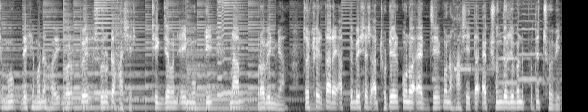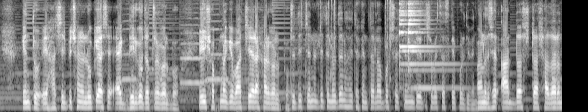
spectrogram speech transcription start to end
কিছু মুখ দেখে মনে হয় গল্পের শুরুটা হাসির। ঠিক যেমন এই মুখটি নাম রবিন মিয়া। চোখের তারায় আত্মবিশ্বাস আর ঠোঁটের কোনো এক যে কোনো হাসি তা এক সুন্দর জীবনের প্রতিচ্ছবি। কিন্তু এই হাসির পিছনে লুকিয়ে আছে এক দীর্ঘ যাত্রা গল্প। এই স্বপ্নকে বাঁচিয়ে রাখার গল্প। যদি চ্যানেলটিতে নতুন হয়ে থাকেন তাহলে অবশ্যই চ্যানেলটিকে সবাই সাবস্ক্রাইব করে দিবেন। বাংলাদেশের আট দশটা সাধারণ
